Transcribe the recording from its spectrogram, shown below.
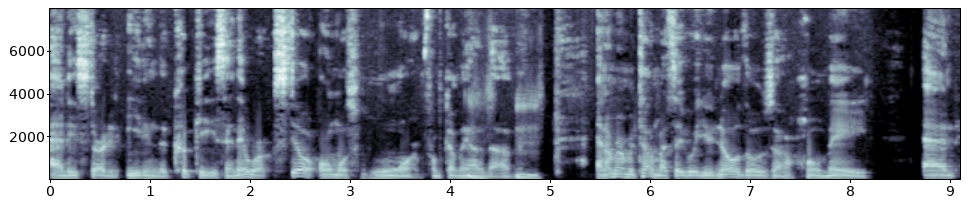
and he started eating the cookies and they were still almost warm from coming out of the mm. oven. Mm. And I remember telling him, I said, well, you know, those are homemade. And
